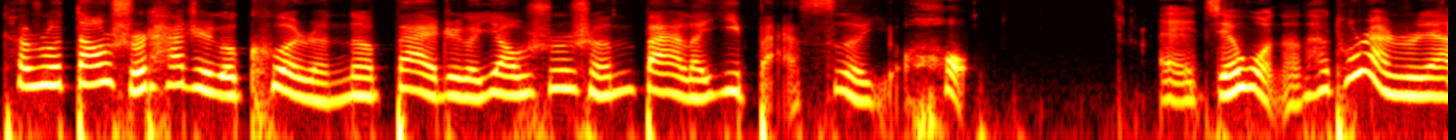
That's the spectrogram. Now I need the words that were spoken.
他说，当时他这个客人呢，拜这个药师神拜了一百次以后。哎，结果呢？他突然之间，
